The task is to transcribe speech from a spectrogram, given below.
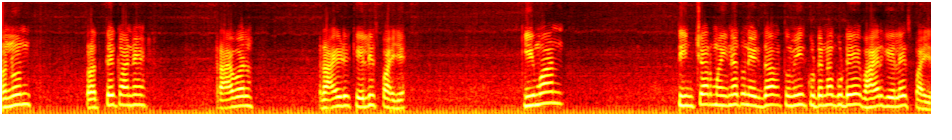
म्हणून प्रत्येकाने ट्रॅव्हल राईड केलीच पाहिजे. किमान तीन चार महिन्यातून एकदा तुम्ही कुठे ना कुठे बाहेर गेलेच पाहिजे.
